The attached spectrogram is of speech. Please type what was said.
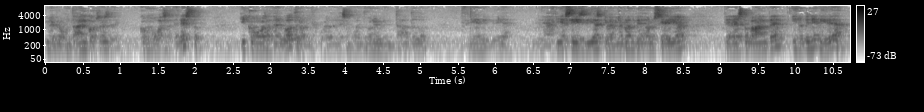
me preguntaban cosas de cómo vas a hacer esto y cómo vas a hacer lo otro. Y recuerdo que en ese momento me lo inventaba todo, no tenía ni idea. Hacía seis días que me había planteado en serio tener esto para adelante y no tenía ni idea.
